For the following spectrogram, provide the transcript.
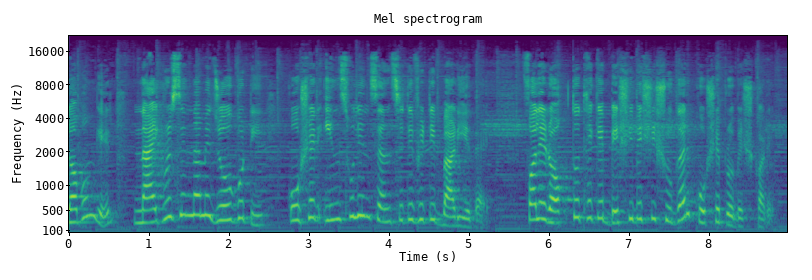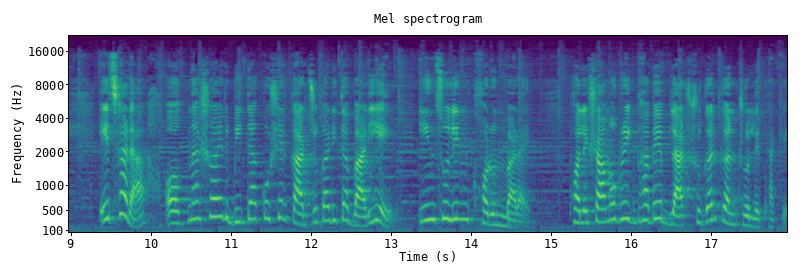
লবঙ্গের নাইগ্রোসিন নামে যৌগটি কোষের ইনসুলিন সেন্সিটিভিটি বাড়িয়ে দেয়, ফলে রক্ত থেকে বেশি বেশি সুগার কোষে প্রবেশ করে। এছাড়া অগ্নাশয়ের বিটা কোষের কার্যকারিতা বাড়িয়ে ইনসুলিন ক্ষরণ বাড়ায়, ফলে সামগ্রিকভাবে ব্লাড সুগার কন্ট্রোলে থাকে।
